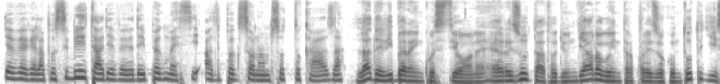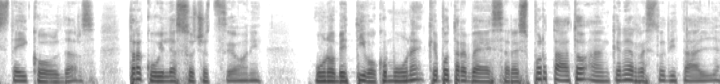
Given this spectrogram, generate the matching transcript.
di avere la possibilità di avere dei permessi ad personam sotto casa. La delibera in questione è il risultato di un dialogo intrapreso con tutti gli stakeholders, tra cui le associazioni. Un obiettivo comune che potrebbe essere esportato anche nel resto d'Italia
